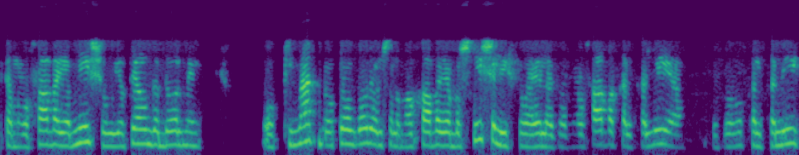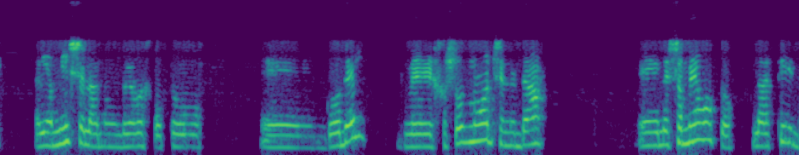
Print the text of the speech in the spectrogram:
את המרחב הימי שהוא יותר גדול או כמעט באותו גודל של המרחב היבשתי של ישראל, אז המרחב הכלכלי, האזור הכלכלי הימי שלנו הוא בערך אותו אה, גודל, וחשוב מאוד שנדע אה, לשמר אותו לעתיד.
